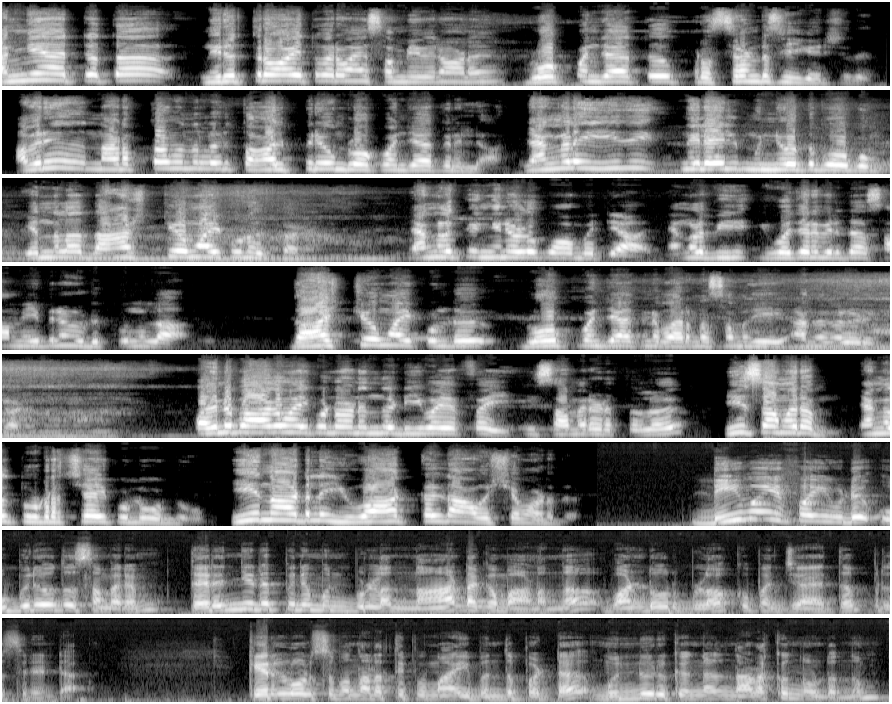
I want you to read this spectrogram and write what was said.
അങ്ങേയറ്റത്തെ നിരുത്തരവാദിത്വപരമായ സമീപനമാണ് ബ്ലോക്ക് പഞ്ചായത്ത് പ്രസിഡന്റ് സ്വീകരിച്ചത്. അവർ നടത്തണമെന്നുള്ള ഒരു താല്പര്യവും ബ്ലോക്ക് പഞ്ചായത്തിനില്ല. ഞങ്ങൾ ഈ നിലയിൽ മുന്നോട്ട് പോകും എന്നുള്ള ധാർഷ്ട്യവുമായി കൊണ്ട് നിൽക്കുകയാണ്. ഞങ്ങൾക്ക് ഇങ്ങനെയുള്ള പോകാൻ പറ്റുക. ഞങ്ങൾ യുവജന വിരുദ്ധ സമീപനം എടുക്കുന്നുള്ള ദാഷ്ട്യവുമായി കൊണ്ട് ബ്ലോക്ക് പഞ്ചായത്തിന്റെ ഭരണസമിതി അംഗങ്ങൾ എടുക്കുകയാണ്. അതിന്റെ ഭാഗമായിക്കൊണ്ടാണ് ഇന്ന് ഡിവൈഎഫ്ഐ ഈ സമരം എടുത്തത് ഈ സമരം ഞങ്ങൾ തുടർച്ചയായി കൊണ്ടുകൊണ്ടുപോകും ഈ നാട്ടിലെ യുവാക്കളുടെ ആവശ്യമാണിത്. ഡിവൈഎഫ്ഐയുടെ ഉപരോധ സമരം തെരഞ്ഞെടുപ്പിന് മുൻപുള്ള നാടകമാണെന്ന് വണ്ടൂർ ബ്ലോക്ക് പഞ്ചായത്ത് പ്രസിഡന്റ്. കേരളോത്സവ നടത്തിപ്പുമായി ബന്ധപ്പെട്ട് മുന്നൊരുക്കങ്ങൾ നടക്കുന്നുണ്ടെന്നും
